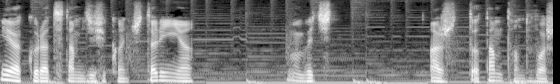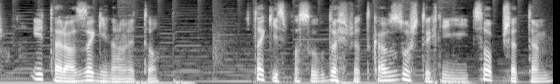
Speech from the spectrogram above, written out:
I akurat tam, gdzie się kończy ta linia, ma być aż do tamtąd włożone. I teraz zaginamy to w taki sposób do środka wzdłuż tych linii, co przedtem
